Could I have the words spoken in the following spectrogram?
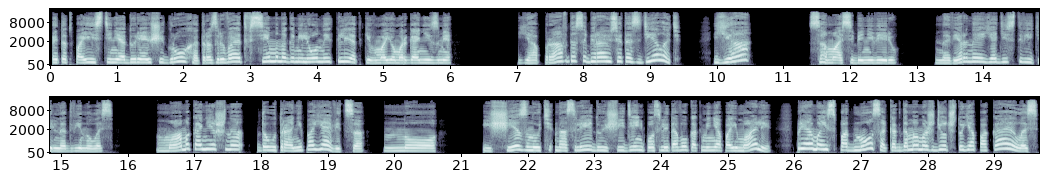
Этот поистине одуряющий грохот разрывает все многомиллионные клетки в моем организме. Я правда собираюсь это сделать? Я? Сама себе не верю. Наверное, я действительно двинулась. Мама, конечно, до утра не появится, но... Исчезнуть на следующий день после того, как меня поймали, прямо из-под носа, когда мама ждет, что я покаялась,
